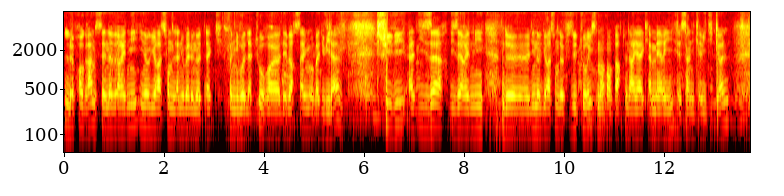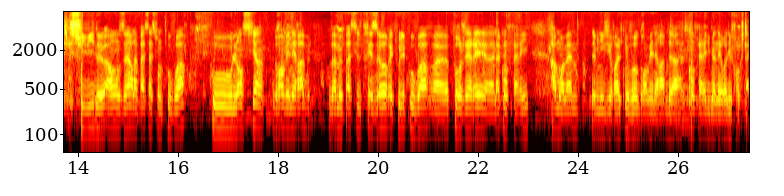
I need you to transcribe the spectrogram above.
le programme, c'est 9h30, inauguration de la nouvelle œnothèque au niveau de la tour euh, d'Ebersheim au bas du village. Suivi à 10h, 10h30 de l'inauguration de l'office du tourisme en partenariat avec la mairie et le syndicat viticole. Suivi de à 11h, la passation de pouvoir où l'ancien grand vénérable va me passer le trésor et tous les pouvoirs euh, pour gérer euh, la confrérie à moi-même, Dominique Girolt, nouveau grand vénérable de la confrérie du Bienheureux du Frankenstein.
